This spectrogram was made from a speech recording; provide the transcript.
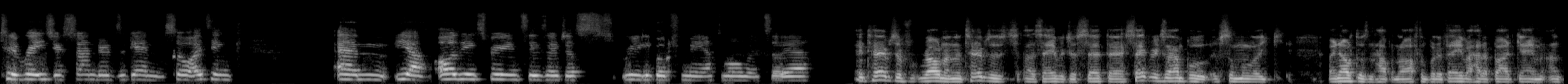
to raise your standards again. So i think um yeah all the experiences are just really good for me at the moment. So yeah in terms of Ronan, in terms of as Eabha just said there, say for example, if someone like I know it doesn't happen often, but if Eabha had a bad game and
